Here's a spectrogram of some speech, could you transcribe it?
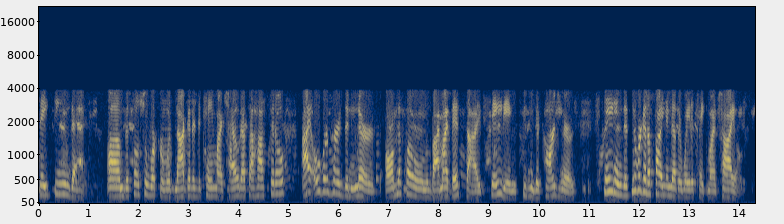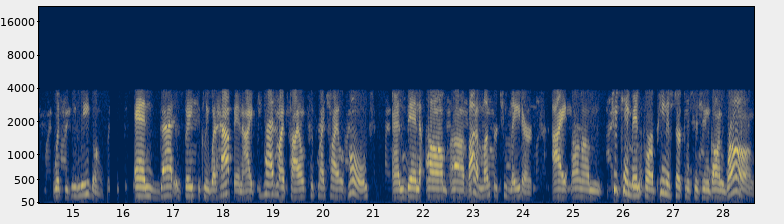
they seen that um, the social worker was not going to detain my child at the hospital, I overheard the nurse on the phone by my bedside stating, excuse me, the charge nurse, stating that they were going to find another way to take my child which is illegal. And that is basically what happened. I had my child, took my child home, and then um uh, about a month or two later, I um took him in for a penis circumcision gone wrong.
